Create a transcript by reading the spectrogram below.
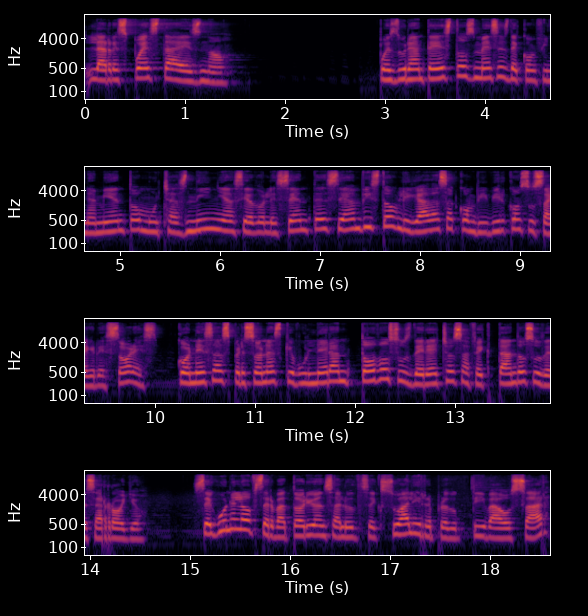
La respuesta es no pues durante estos meses de confinamiento muchas niñas y adolescentes se han visto obligadas a convivir con sus agresores, con esas personas que vulneran todos sus derechos afectando su desarrollo. Según el Observatorio en Salud Sexual y Reproductiva OSAR,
